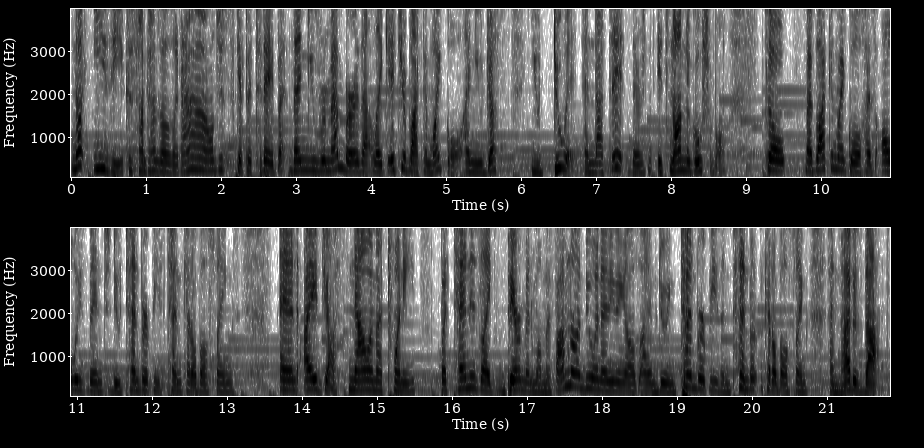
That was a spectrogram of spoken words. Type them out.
not easy, because sometimes I was like, ah, I'll just skip it today. But then you remember that like it's your black and white goal and you just, you do it and that's it. There's, it's non negotiable. So my black and white goal has always been to do 10 burpees, 10 kettlebell swings. And I adjust. Now I'm at 20, but 10 is like bare minimum. If I'm not doing anything else, I am doing 10 burpees and 10 kettlebell swings. And that is that.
